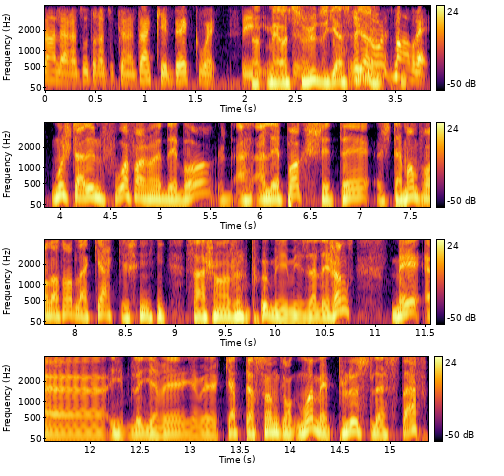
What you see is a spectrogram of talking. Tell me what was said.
ans à la radio de Radio-Canada à Québec. Ouais, mais as-tu vu du gaspillage? Vrai. Moi, j'étais allé une fois faire un débat. À, l'époque, j'étais, j'étais membre fondateur de la CAC. Ça a changé un peu mes, mes allégeances. Mais là, il y avait, il y avait quatre personnes contre moi, mais plus le staff.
